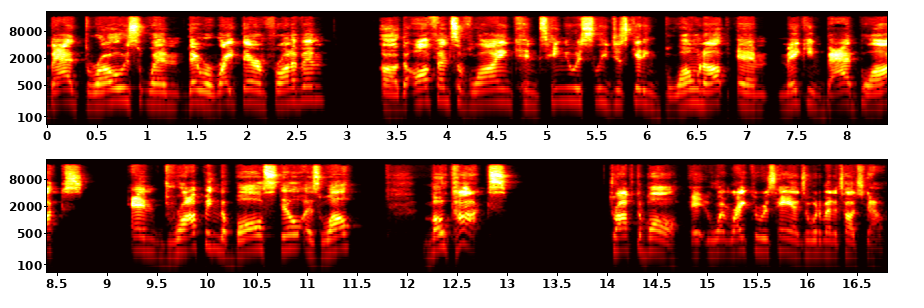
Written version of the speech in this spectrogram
bad throws when they were right there in front of him. Uh, the offensive line continuously just getting blown up and making bad blocks and dropping the ball still as well. Mo Cox dropped the ball. It went right through his hands. It would have been a touchdown.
